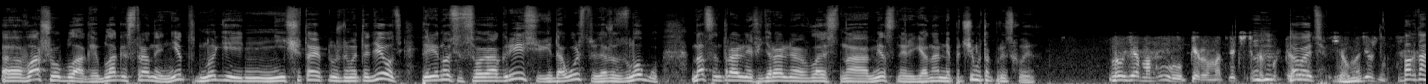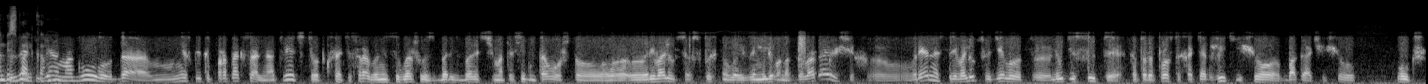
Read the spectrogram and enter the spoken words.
э, вашего блага и блага страны. Нет, многие не считают нужным это делать, переносят свою агрессию, недовольство, даже злобу на центральную федеральную власть, на местные, региональные. Почему так происходит? Ну, я могу первым ответить, как Мгм. бы Давайте. отвечал Мгм. Надежда. Богдан знаете, Беспалько. Я могу, да, несколько парадоксально ответить. Вот, кстати, сразу не соглашусь с Борисом Борисовичем относительно того, что э, революция вспыхнула из-за миллионов голодающих. Э, В реальности революцию делают э, люди сытые, которые просто хотят жить еще богаче, еще лучше.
